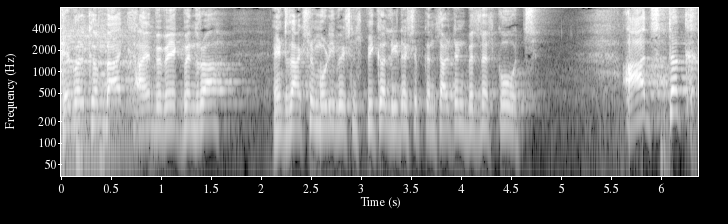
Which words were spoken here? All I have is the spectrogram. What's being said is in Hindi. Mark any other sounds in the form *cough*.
Hey, welcome back. I am Vivek Bindra, international motivation speaker, leadership consultant, business coach. आज तक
